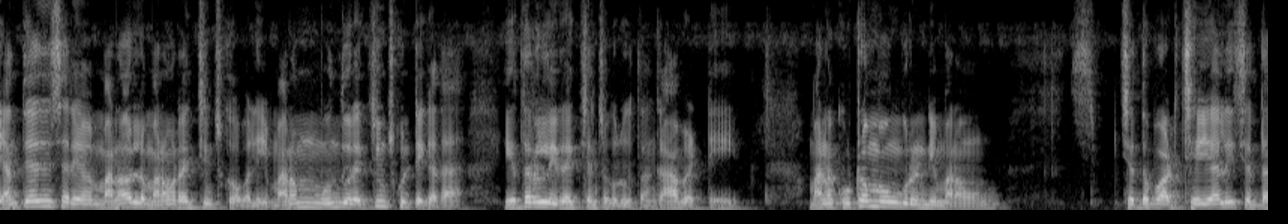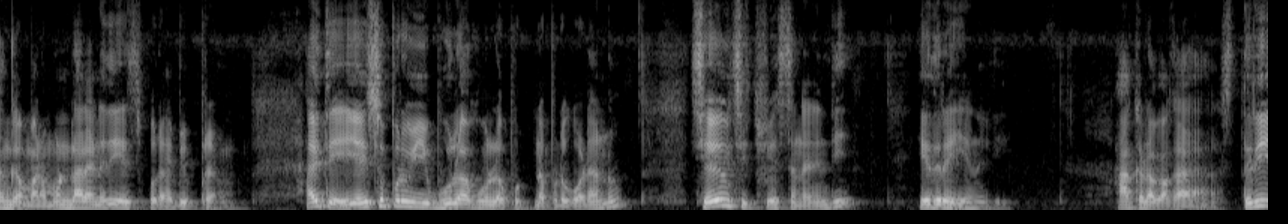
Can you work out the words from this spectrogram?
ఎంతైనా సరే మన వాళ్ళు మనం రక్షించుకోవాలి. మనం ముందు రక్షించుకుంటే కదా ఇతరుల్ని రక్షించగలుగుతాం. కాబట్టి మన కుటుంబం గురించి మనం సిద్ధపాటు చేయాలి. సిద్ధంగా మనం ఉండాలి అనేది యేసుపురి అభిప్రాయం. అయితే యేసుపురు ఈ భూలోకంలో పుట్టినప్పుడు కూడాను సేమ్ సిచ్యువేషన్ అనేది ఎదురయ్యేది. అక్కడ ఒక స్త్రీ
